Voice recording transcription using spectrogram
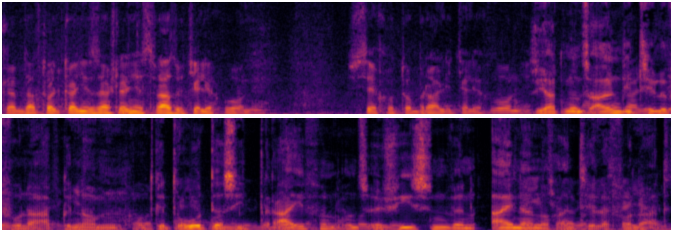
когда только они зашли, они сразу телефоны. Sie hatten uns allen die Telefone abgenommen und gedroht, dass sie drei von uns erschießen, wenn einer noch ein Telefon hat.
